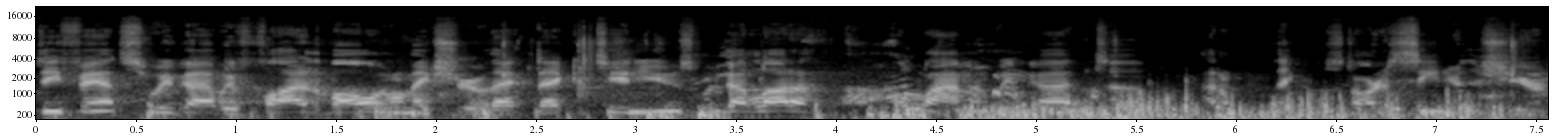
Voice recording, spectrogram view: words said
defense, we've got we fly to the ball. And We want to make sure that that continues. We've got a lot of O linemen. We've got uh, I don't think we'll start a senior this year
